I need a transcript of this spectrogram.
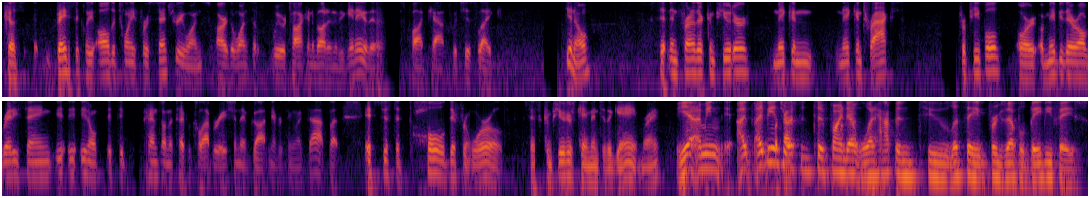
because basically all the 21st century ones are the ones that we were talking about in the beginning of this podcast, which is like, you know, sitting in front of their computer, making making tracks for people, or or maybe they're already saying, you know, it depends on the type of collaboration they've got and everything like that. But it's just a whole different world since computers came into the game, right? Yeah, I mean, I, I'd be interested to find out what happened to, let's say, for example, Babyface.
